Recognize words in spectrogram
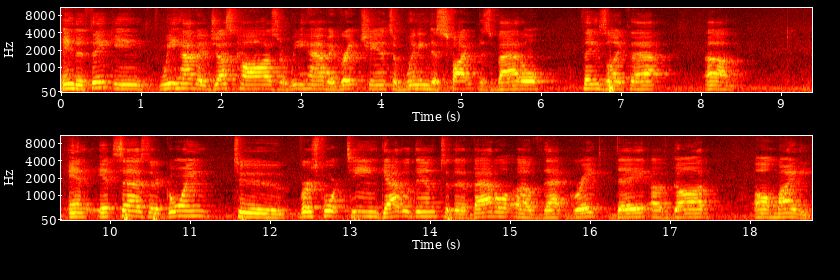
into thinking we have a just cause or we have a great chance of winning this fight, this battle, things like that. Um, and it says they're going to, verse 14, gather them to the battle of that great day of God Almighty.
